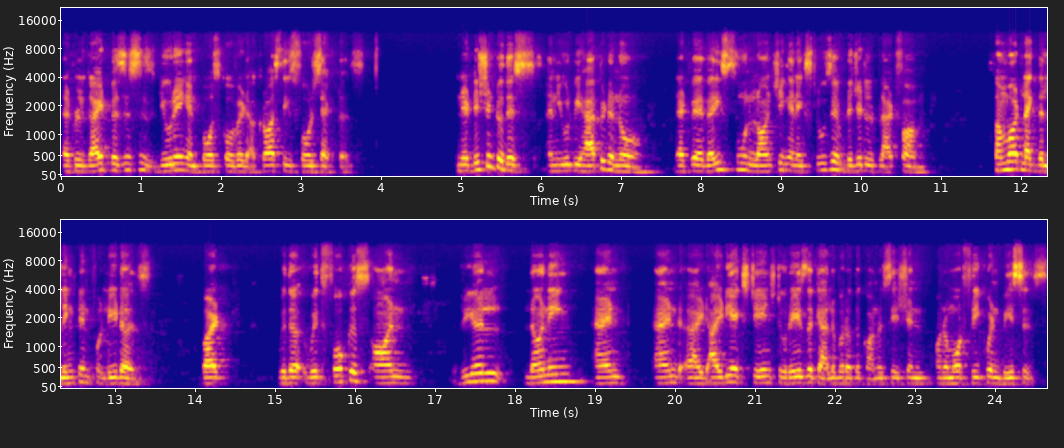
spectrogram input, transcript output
that will guide businesses during and post-COVID across these four sectors. In addition to this, and you will be happy to know that we're very soon launching an exclusive digital platform, somewhat like the LinkedIn for leaders, but with a with focus on real learning and and uh, idea exchange to raise the caliber of the conversation on a more frequent basis,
